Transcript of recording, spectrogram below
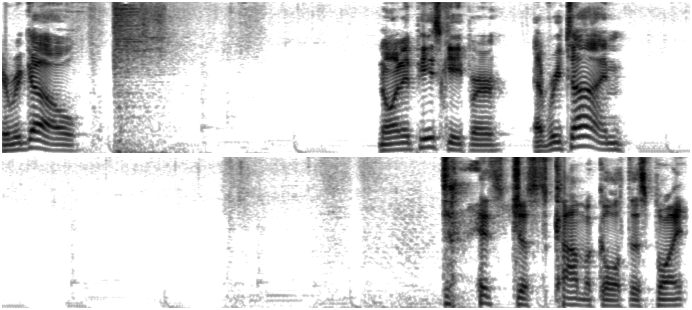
Here we go. Anointed Peacekeeper. Every time. it's just comical at this point.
